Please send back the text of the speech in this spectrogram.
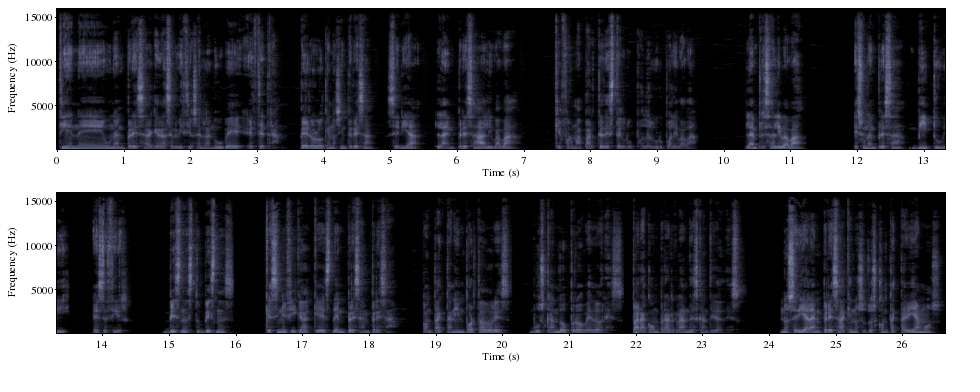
tiene una empresa que da servicios en la nube, etc. Pero lo que nos interesa sería la empresa Alibaba, que forma parte de este grupo, del grupo Alibaba. La empresa Alibaba es una empresa B2B, es decir, business to business, que significa que es de empresa a empresa. Contactan importadores buscando proveedores para comprar grandes cantidades. No sería la empresa que nosotros contactaríamos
